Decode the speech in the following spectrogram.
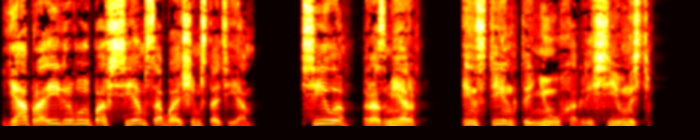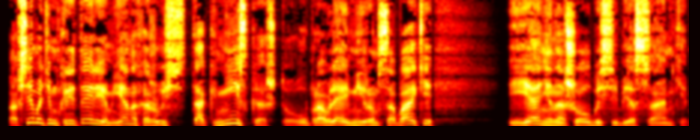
Я проигрываю по всем собачьим статьям. Сила, размер, инстинкты, нюх, агрессивность. По всем этим критериям я нахожусь так низко, что, управляя миром собаки, и я не нашел бы себе самки.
